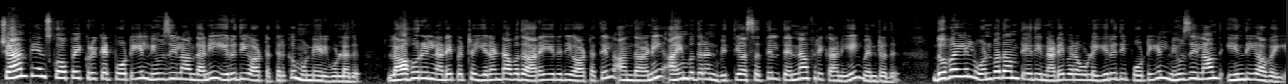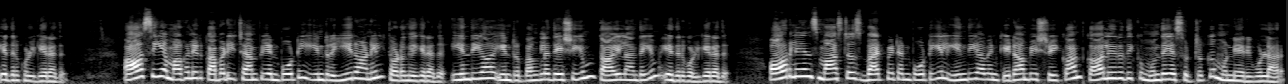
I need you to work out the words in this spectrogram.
சாம்பியன்ஸ் கோப்பை கிரிக்கெட் போட்டியில் நியூசிலாந்து அணி இறுதி ஆட்டத்திற்கு முன்னேறியுள்ளது. லாகூரில் நடைபெற்ற இரண்டாவது அரையிறுதி ஆட்டத்தில் அந்த அணி ஐம்பது ரன் வித்தியாசத்தில் தென்னாப்பிரிக்க அணியை வென்றது. துபாயில் ஒன்பதாம் தேதி நடைபெறவுள்ள இறுதிப் போட்டியில் நியூசிலாந்து இந்தியாவை எதிர்கொள்கிறது. ஆசிய மகளிர் கபடி சாம்பியன் போட்டி இன்று ஈரானில் தொடங்குகிறது. இந்தியா இன்று பங்களாதேஷையும் தாய்லாந்தையும் எதிர்கொள்கிறது. ஆர்லியன்ஸ் மாஸ்டர்ஸ் பேட்மிண்டன் போட்டியில் இந்தியாவின் கிடாம்பி ஸ்ரீகாந்த் காலிறுதிக்கு முந்தைய சுற்றுக்கு முன்னேறியுள்ளார்.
